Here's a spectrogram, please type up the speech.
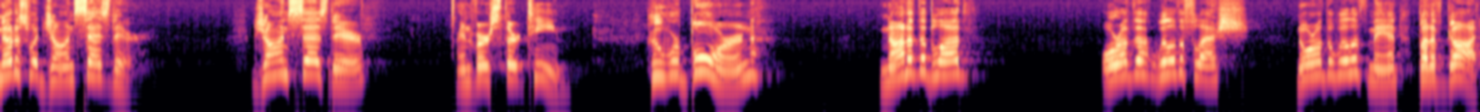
notice what John says there. John says there in verse 13, who were born not of the blood or of the will of the flesh, nor of the will of man, but of God.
